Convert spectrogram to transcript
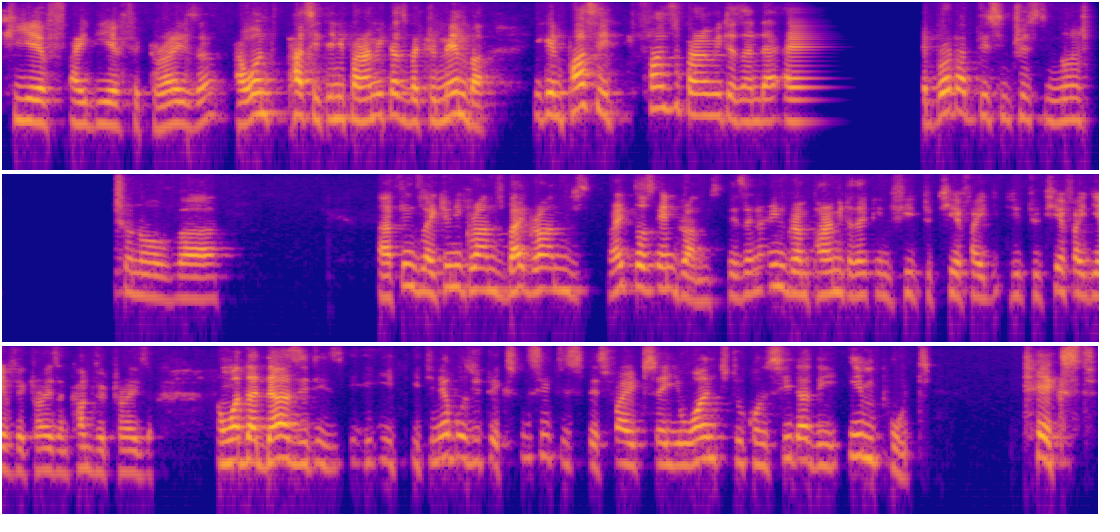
TF IDF vectorizer. I won't pass it any parameters, but remember, you can pass it fancy parameters. And I, I brought up this interesting notion of uh, uh, things like unigrams, bigrams, right? Those n-grams. There's an n-gram parameter that can feed to TF, to vectorizer and count vectorizer. And what that does, it is it, it enables you to explicitly specify to say you want to consider the input text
